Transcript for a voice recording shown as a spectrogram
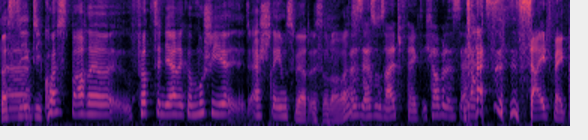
Dass Äh, die, die kostbare 14-jährige Muschi erstrebenswert ist, oder was? Das ist eher so ein Side-Fact. Ich glaube, das ist eher Das ist ein Side-Fact.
